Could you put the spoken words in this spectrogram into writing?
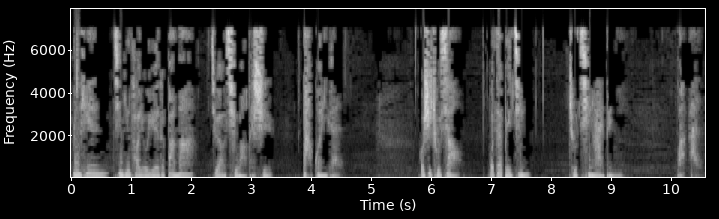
明天青青草有约的爸妈就要去往的是大观园。我是楚笑我在北京祝亲爱的你晚安。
